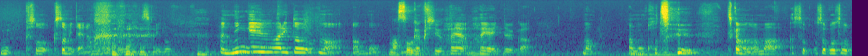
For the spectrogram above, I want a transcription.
うみクソクソみたいなもんだと思うんですけど。人間割と、まああのまあ学習早,、うん。早いというか、まあ、あのコツつかむのは、まあ、そそこそ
